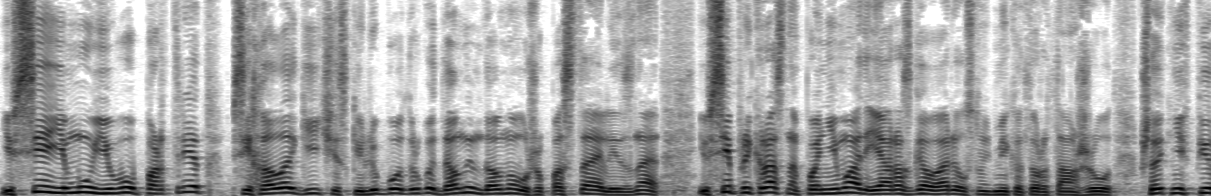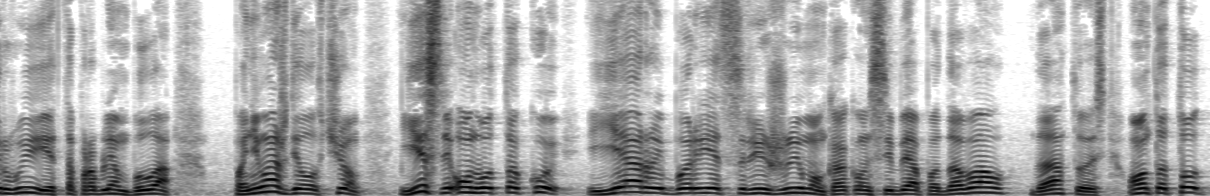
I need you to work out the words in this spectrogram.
И все ему его портрет психологически психологически, любой другой давным-давно уже поставили и знают. И все прекрасно понимают, я разговаривал с людьми, которые там живут, что это не впервые, эта проблема была. Понимаешь, дело в чем? Если он вот такой ярый борец с режимом, как он себя подавал, да, то есть он-то тот,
